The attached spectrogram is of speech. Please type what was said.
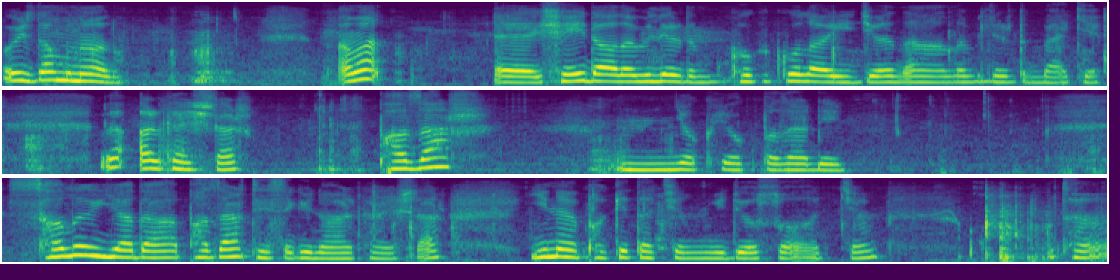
O yüzden bunu aldım. Ama e, şey de alabilirdim. Coca-Cola ayıcığı da alabilirdim belki. Ve arkadaşlar pazar hmm, yok yok pazar değil. Salı ya da pazartesi günü arkadaşlar yine paket açım videosu atacağım. Tamam.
